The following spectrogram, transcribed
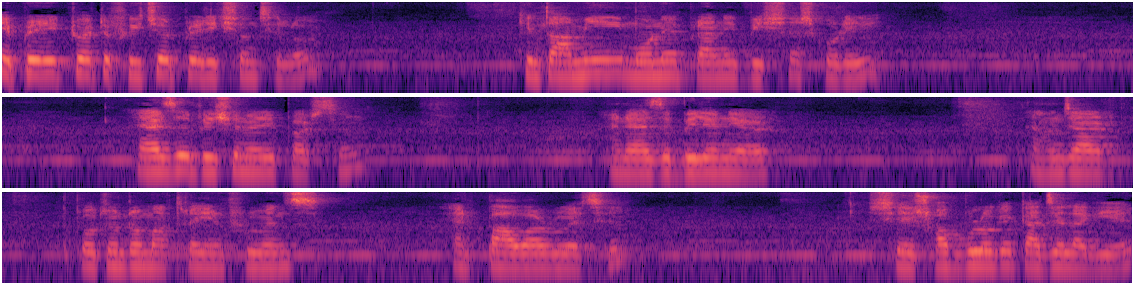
এই প্রেডিক্টও একটা ফিউচার প্রেডিকশন ছিল, কিন্তু আমি মনে প্রাণে বিশ্বাস করি as a visionary person and as a billionaire এখন যার প্রচণ্ড মাত্রায় ইনফ্লুয়েন্স অ্যান্ড পাওয়ার রয়েছে সে সবগুলোকে কাজে লাগিয়ে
